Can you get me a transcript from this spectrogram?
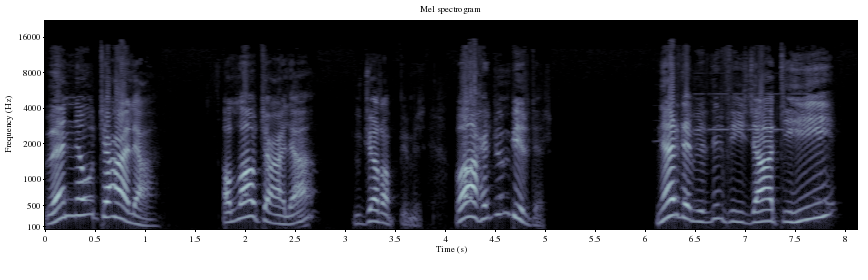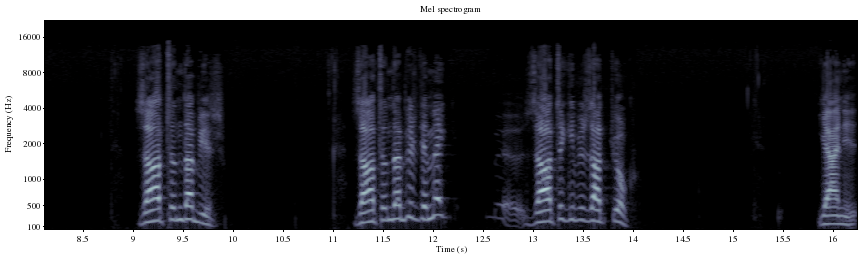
Ve ennehu Teala Allahu Teala yüce Rabbimiz vahidun birdir. Nerede birdir? Fi zatihi zatında bir. Zatında bir demek e, zatı gibi zat yok. Yani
